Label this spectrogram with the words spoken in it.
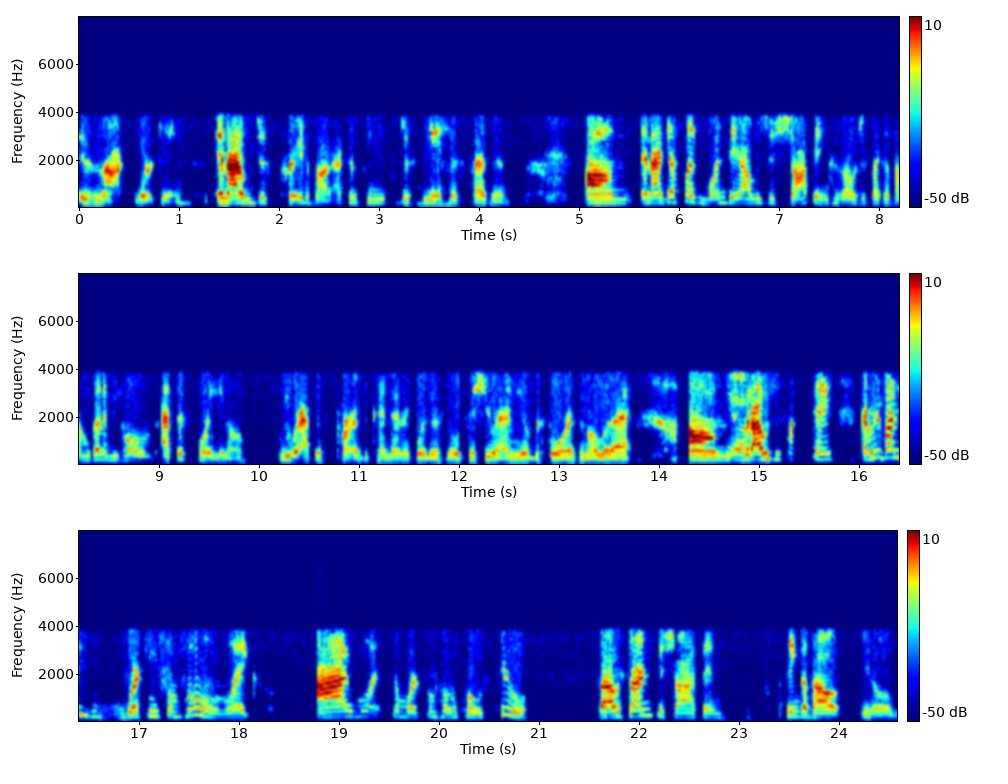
is not working. And I just prayed about it. I continued to just be in his presence. Um, and I guess like one day I was just shopping because I was just like, if I'm gonna be home at this point, you know, we were at this part of the pandemic where there's no tissue at any of the stores and all of that. Um, yeah. but I was just like, hey, everybody's working from home. Like, I want some work from home clothes too. So I was starting to shop and think about, you know,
